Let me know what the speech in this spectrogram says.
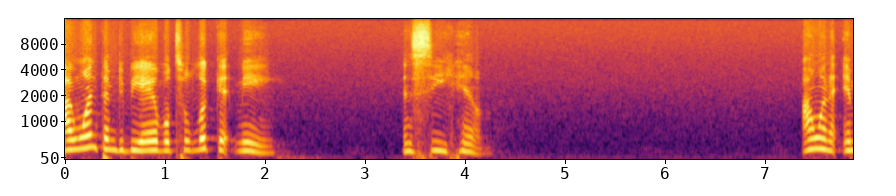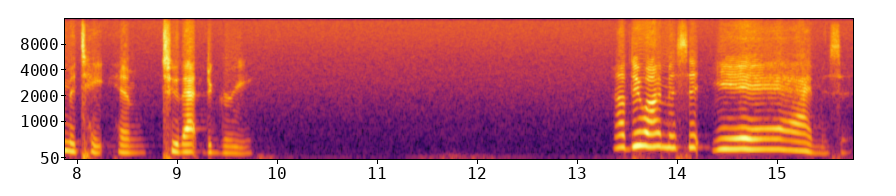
I want them to be able to look at me and see him. I want to imitate him to that degree. Now, do I miss it? Yeah, I miss it.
